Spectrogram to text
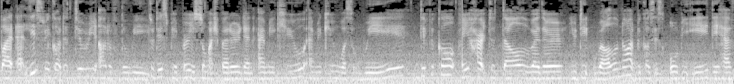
but at least we got the theory out of the way. Today's paper is so much better than MEQ. MEQ was way difficult. Very hard to tell whether you did well or not because it's OBA. They have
